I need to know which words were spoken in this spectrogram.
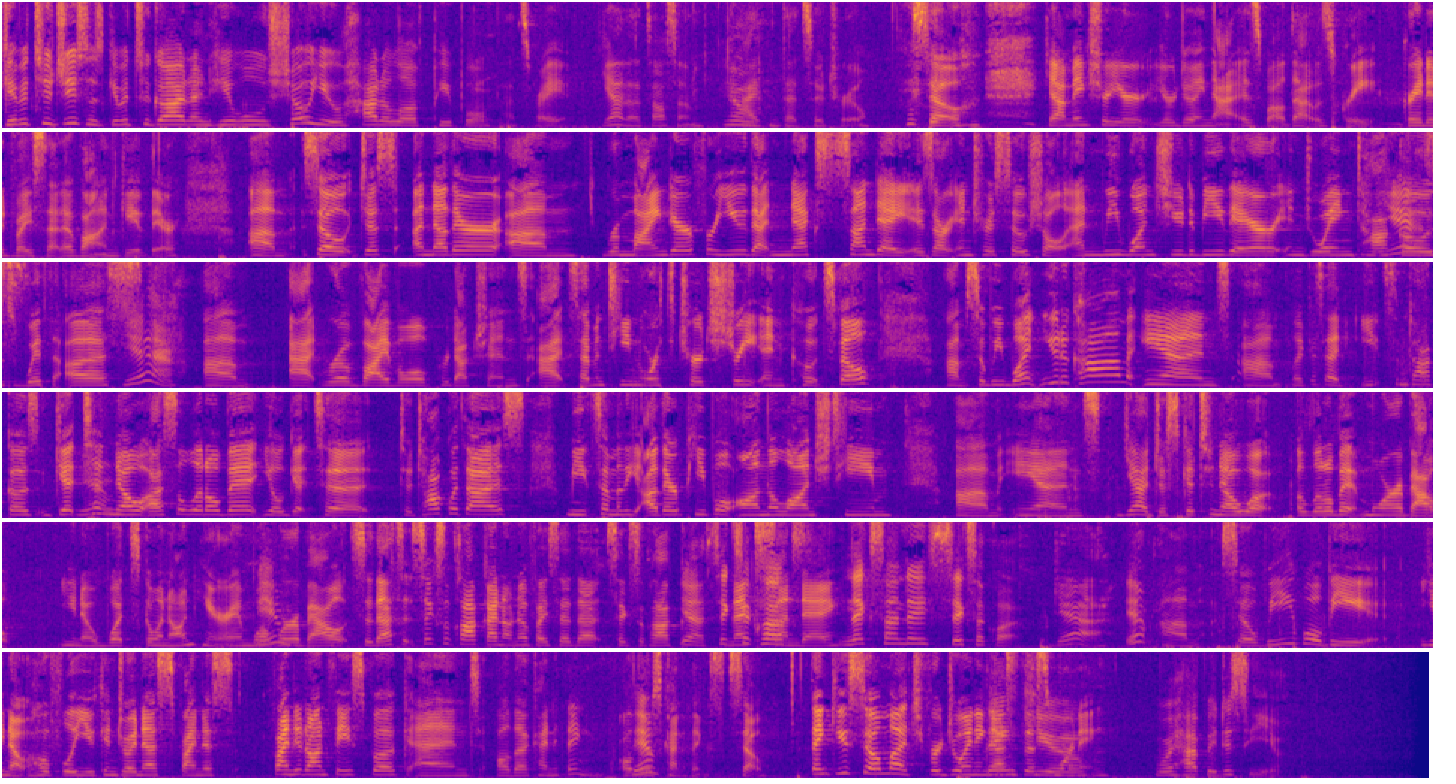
Give it to Jesus, give it to God, and He will show you how to love people. That's right. Yeah, that's awesome. Yeah. I think that's so true. So, yeah, make sure you're you're doing that as well. That was great, great advice that Yvonne gave there. Um, so, just another um, reminder for you that next Sunday is our intra social, and we want you to be there enjoying tacos Yes. with us. Yeah. Um, at Revival Productions at 17 North Church Street in Coatesville. Um, so we want you to come and, um, like I said, eat some tacos, get to know us a little bit. You'll get to to talk with us, meet some of the other people on the launch team, um, and yeah, just get to know what a little bit more about you know what's going on here and what Yeah. we're about. So that's at six o'clock. I don't know if I said that six o'clock. Yeah, six next o'clock Sunday. Next Sunday, six o'clock. Yeah. Yep. Um, so we will be, you know, hopefully you can join us, find us, find it on Facebook and all that kind of thing, all Yeah. those kind of things. So thank you so much for joining us this you. morning. We're happy to see you.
